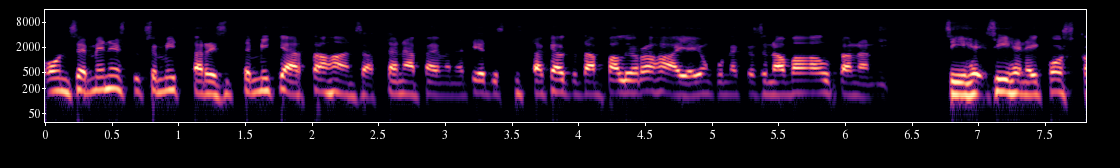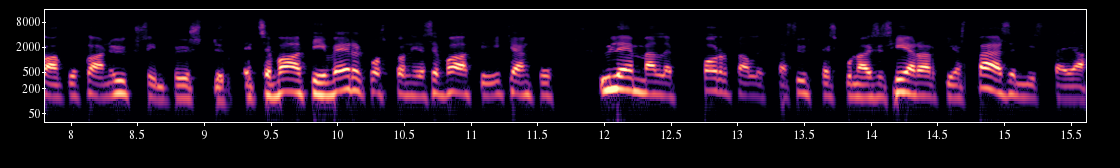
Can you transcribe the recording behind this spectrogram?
on se menestyksen mittari sitten mikä tahansa tänä päivänä. Tietysti sitä käytetään paljon rahaa ja jonkunnäköisenä valtana, niin siihen, siihen ei koskaan kukaan yksin pysty. Et se vaatii verkoston ja se vaatii ikään kuin ylemmälle portalle tässä yhteiskunnallisessa hierarkiassa pääsemistä ja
